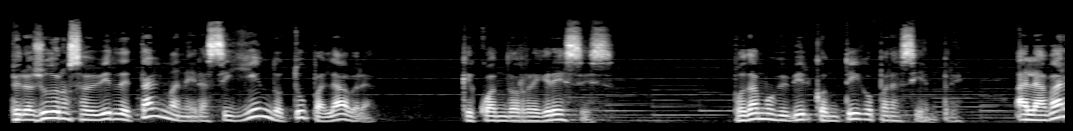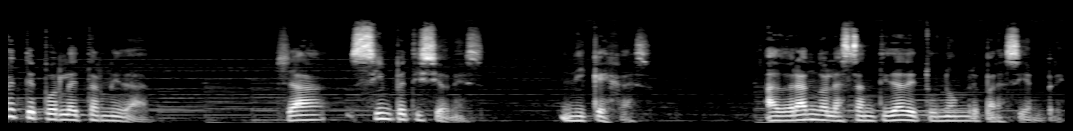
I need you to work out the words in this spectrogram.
pero ayúdanos a vivir de tal manera, siguiendo tu palabra, que cuando regreses podamos vivir contigo para siempre, alabarte por la eternidad, ya sin peticiones ni quejas, adorando la santidad de tu nombre para siempre.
